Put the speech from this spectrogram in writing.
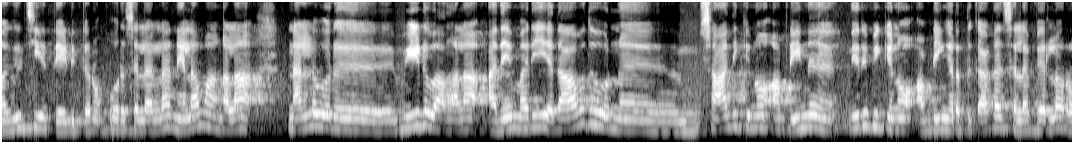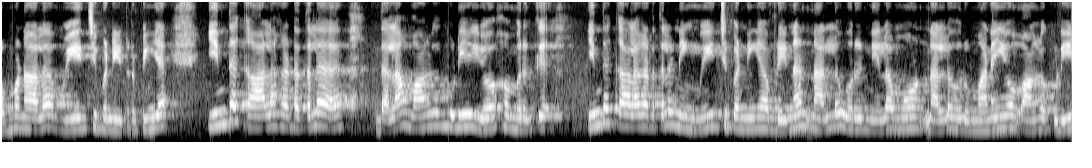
மகிழ்ச்சியை தேடித்தரும். ஒரு சிலர்லாம் நிலம் வாங்கலாம் நல்ல ஒரு வீடு வாங்கலாம் அதே மாதிரி ஏதாவது ஒன்று சாதிக்கணும் அப்படின்னு நிரூபிக்கணும் அப்படிங்கிறதுக்காக சில பேர்லாம் ரொம்ப நாளாக முயற்சி பண்ணிகிட்ருப்பீங்க இந்த காலகட்டத்தில் இதெல்லாம் வாங்கக்கூடிய யோகம் இருக்குது இந்த காலகட்டத்தில் நீங்கள் முயற்சி பண்ணீங்க அப்படின்னா நல்ல ஒரு நிலமோ நல்ல ஒரு மனையோ வாங்கக்கூடிய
